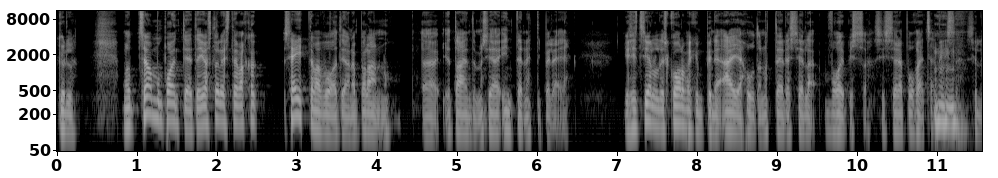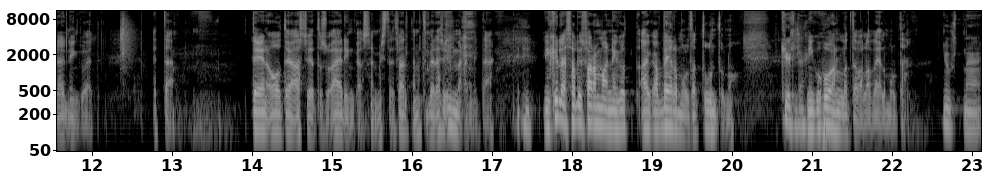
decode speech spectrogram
Kyllä. Mutta se on mun pointti, että jos te olisitte vaikka seitsemänvuotiaana pelannut ö, jotain tämmöisiä internettipelejä, ja sitten siellä olisi 30 äijä huutanut teille siellä Voipissa, siis siellä puhechatissa, mm. silleen niin kuin, että, että teen outoja asioita sun äidin kanssa, mistä et välttämättä vielä ymmärrä mitään. niin kyllä se olisi varmaan niin kuin aika velmulta tuntunut, Kyllä, niin kuin huonolla tavalla velmulta. just näin.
